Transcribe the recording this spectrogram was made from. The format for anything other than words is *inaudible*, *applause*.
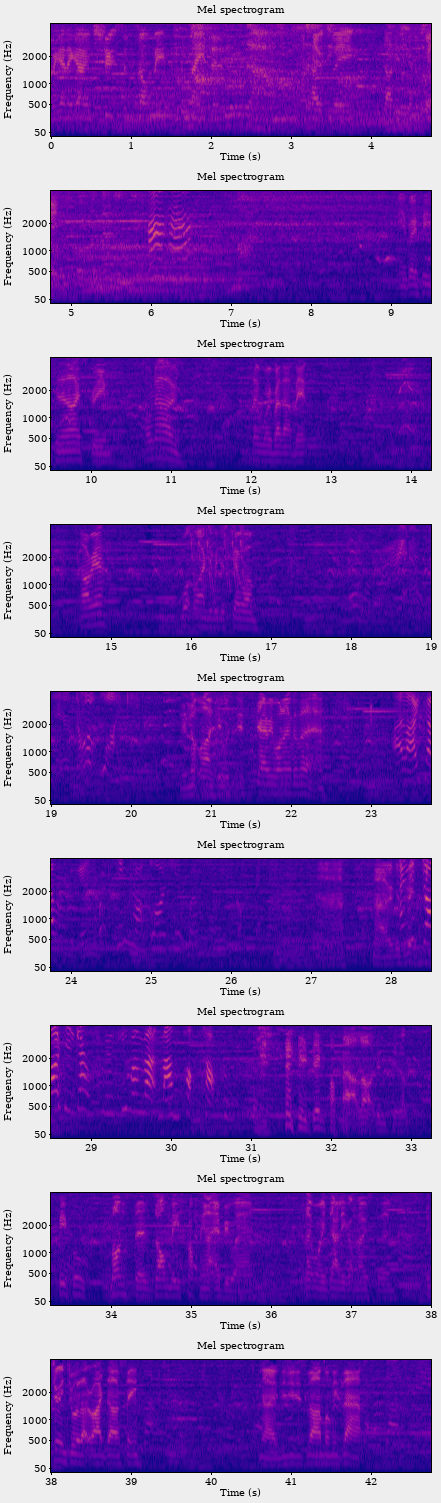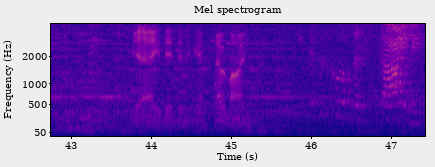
We're going to go and shoot some zombies with some lasers. And hopefully, Daddy's going to win. You're both eating an ice cream. Oh no. Don't worry about that bit. Aria, what ride did we just go on? Not like it. You not like it? Was it this scary one over there? I like how the beginning, but did not like it when we got there. Yeah. No, it was a And it bit. started to get spooky when that man popped up from school. *laughs* he did pop out a lot, didn't he? Look, people, monsters, zombies popping out everywhere. Don't worry, Daddy got most of them. Did you enjoy that ride, Darcy? No, did you just lie on Mummy's lap? Yeah, he did, didn't he? Never mind. This is called the Skylink.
